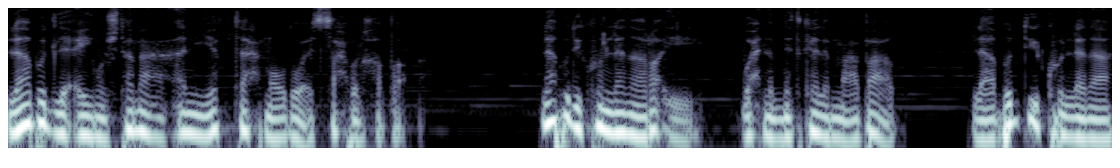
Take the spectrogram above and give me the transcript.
لابد لأي مجتمع أن يفتح موضوع الصح والخطأ. لابد يكون لنا رأي وإحنا بنتكلم مع بعض. لابد يكون لنا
